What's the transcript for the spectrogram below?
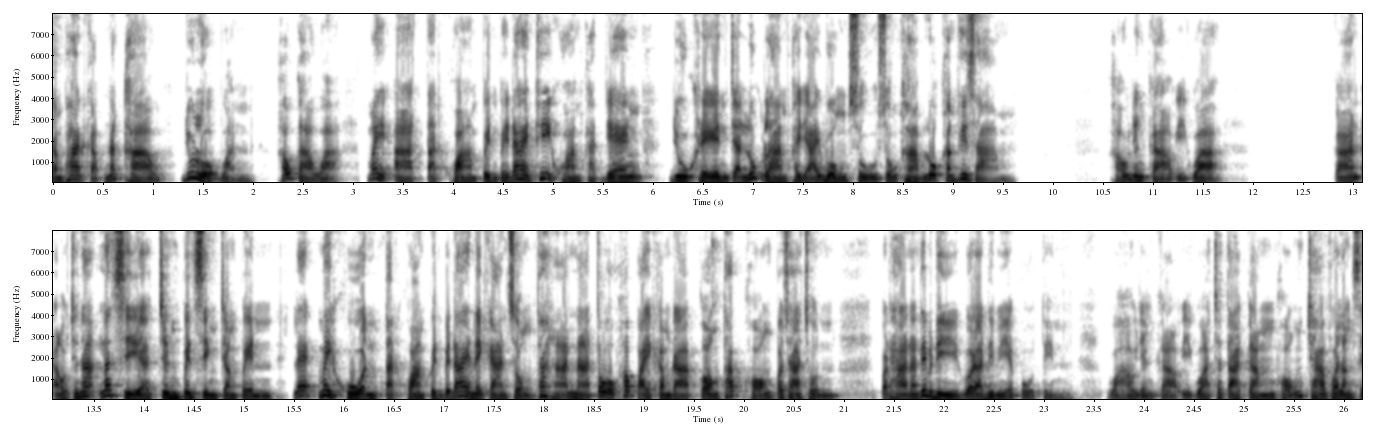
สัมภาษณ์กับนักข่าวยุโรปวัน เขากล่าวว่าไม่อาจตัดความเป็นไปได้ที่ความขัดแย้ง ยูเครนจะลุกลามขยายวงสู่สงครามโลกครั้งที่3เขายังกล่าวอีกว่า การเอาชนะรัสเซียจึงเป็นสิ่งจำเป็น และไม่ควรตัดความเป็นไปได้ในการส่งทหารนาโต้เข้าไปกำราบกองทัพของประชาชน ประธานาธิบดีวลาดิเมียร์ปูติน วาวยังกล่าวอีกว่าชะตากรรมของชาวฝรั่งเศ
